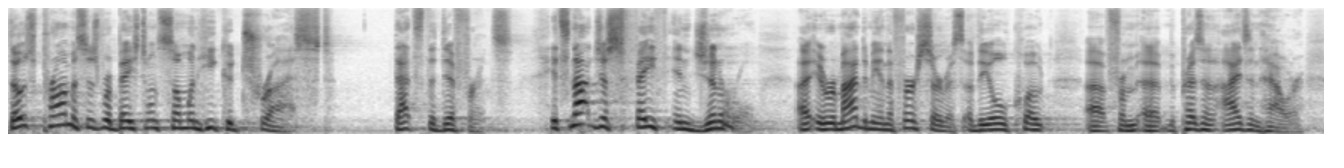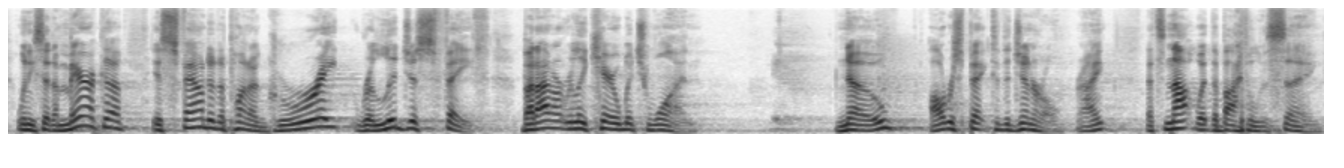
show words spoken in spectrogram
those promises were based on someone he could trust. That's the difference. It's not just faith in general. Uh, it reminded me in the first service of the old quote uh, from uh, President Eisenhower when he said, America is founded upon a great religious faith, but I don't really care which one. No, all respect to the general, right? That's not what the Bible is saying.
